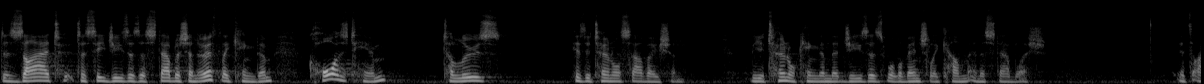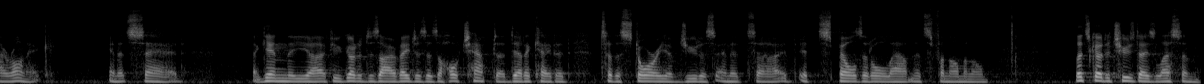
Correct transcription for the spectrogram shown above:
desire to, to see Jesus establish an earthly kingdom, caused him to lose his eternal salvation the eternal kingdom that Jesus will eventually come and establish. It's ironic and it's sad. Again, the, uh, if you go to Desire of Ages, there's a whole chapter dedicated to the story of Judas, and it, uh, it, it spells it all out, and it's phenomenal. Let's go to Tuesday's lesson.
